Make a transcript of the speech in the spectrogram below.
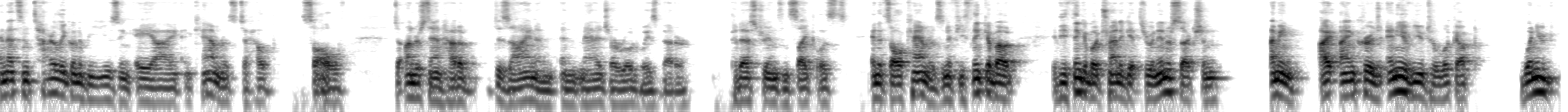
and that's entirely going to be using AI and cameras to help solve to understand how to design and, and manage our roadways better, pedestrians and cyclists, and it's all cameras. And if you think about if you think about trying to get through an intersection, I mean, I, I encourage any of you to look up when you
